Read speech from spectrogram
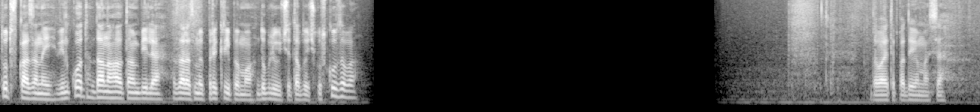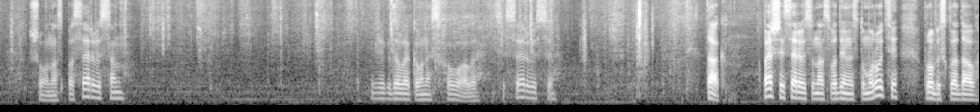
Тут вказаний він-код даного автомобіля. Зараз ми прикріпимо дублюючу табличку з кузова. Давайте подивимося, що у нас по сервісам. Як далеко вони сховали ці сервіси. Так, перший сервіс у нас в 2011 році. Пробіг складав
